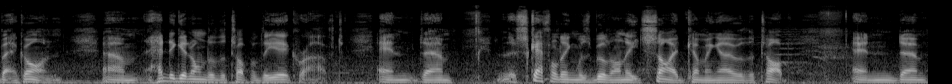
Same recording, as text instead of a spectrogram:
back on, um, had to get onto the top of the aircraft, and um, the scaffolding was built on each side coming over the top, and um,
